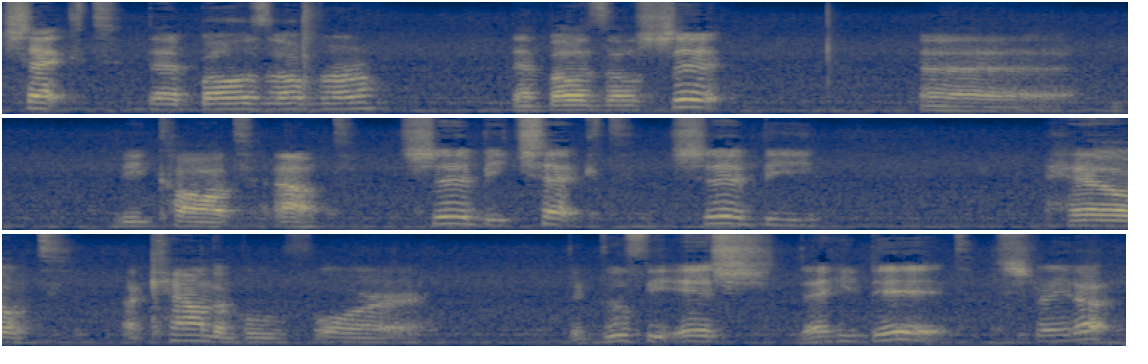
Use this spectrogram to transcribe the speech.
checked that bozo, bro. That bozo should uh, be called out. Should be checked. Should be held accountable for the goofy ish that he did. Straight up.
